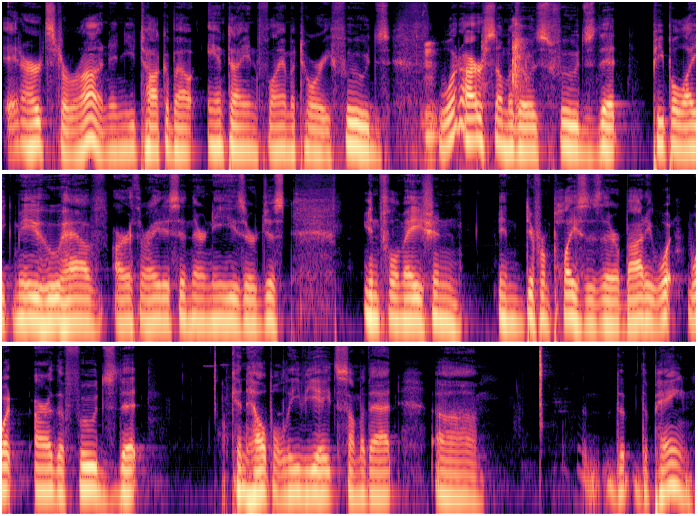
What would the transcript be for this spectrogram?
it hurts to run and you talk about anti-inflammatory foods mm-hmm. what are some of those foods that people like me who have arthritis in their knees or just inflammation in different places of their body, what what are the foods that can help alleviate some of that uh, the the pain?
